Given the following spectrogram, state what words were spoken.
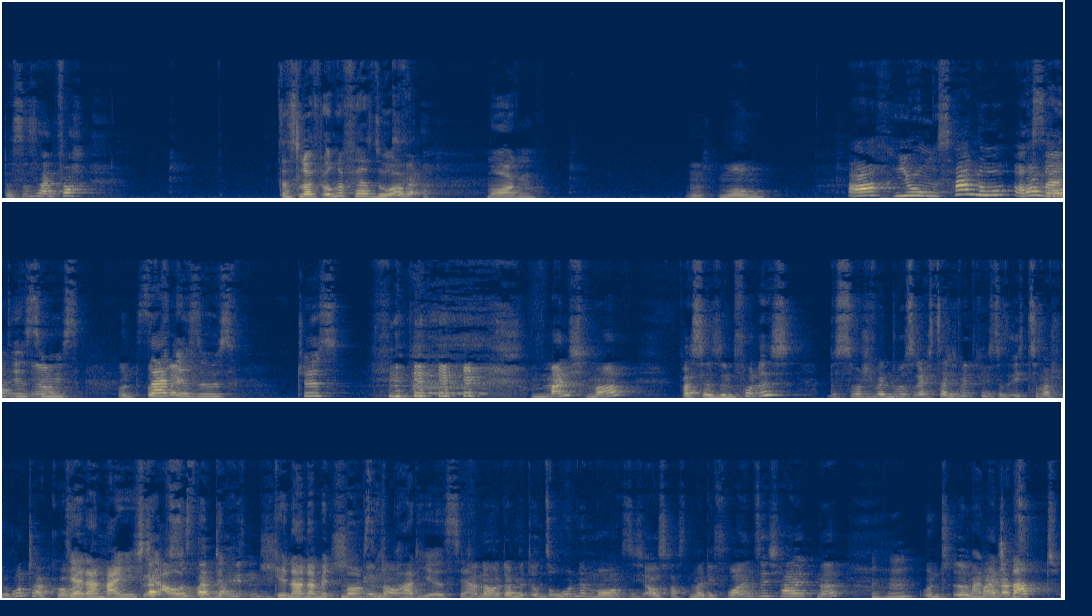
Das ist einfach. Das läuft ungefähr so ab. Ja, Morgen. und morgen. Ach, Jungs, hallo. Ach, Hallo, seid ihr ja. süß. Und, und Seid weg. ihr süß. Tschüss. Und manchmal, was ja sinnvoll ist, ist zum Beispiel, wenn du es rechtzeitig mitkriegst, dass ich zum Beispiel runterkomme. Ja, dann weiche ich dir aus. Damit, hinten genau, damit morgens genau. nicht Party ist, ja. Genau, damit unsere Hunde morgens nicht ausrasten, weil die freuen sich halt, ne? Und äh, Mhm. Meiner meiner, schnappt.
